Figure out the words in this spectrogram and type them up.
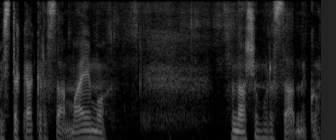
Ось така краса маємо в нашому розсаднику.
